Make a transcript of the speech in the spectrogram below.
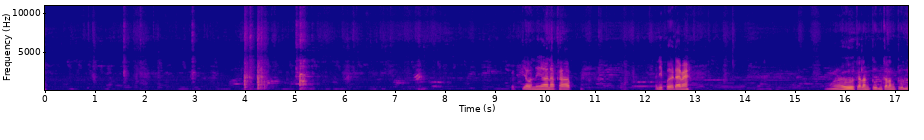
ก๋วยเตี๋ยวเนื้อนะครับ อันนี้เปิดได้ไหมเออกำลังตุนกำลังตุน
